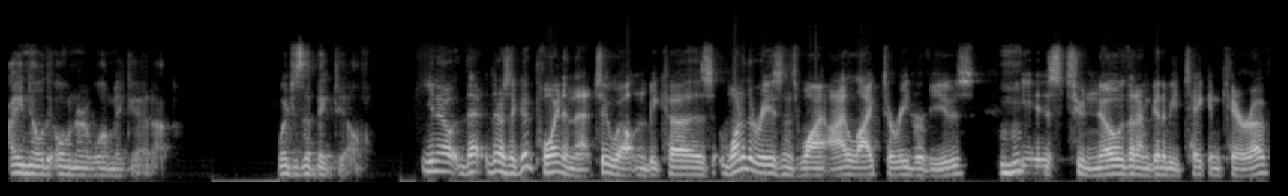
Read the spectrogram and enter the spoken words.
I know the owner will make it up, which is a big deal. You know, th- there's a good point in that too, Welton, because one of the reasons why I like to read reviews Mhm. is to know that I'm going to be taken care of,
